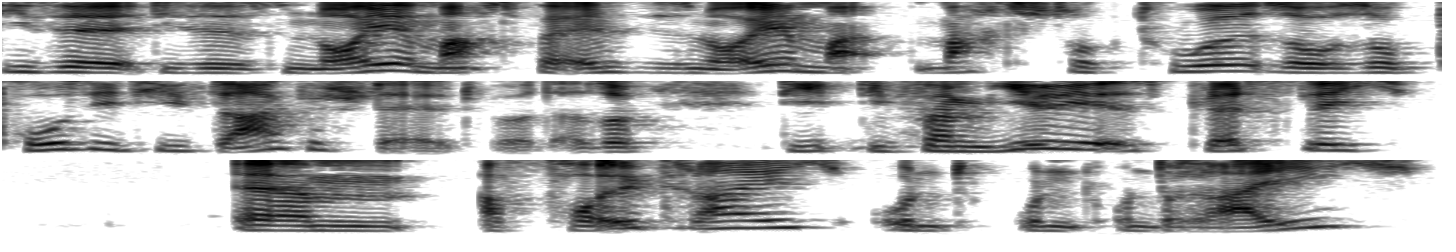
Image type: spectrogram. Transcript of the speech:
diese, dieses neue Machtverhältnis, diese neue Ma Machtstruktur so, so positiv dargestellt wird. Also die, die Familie ist plötzlich ähm, erfolgreich und, und, und reich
